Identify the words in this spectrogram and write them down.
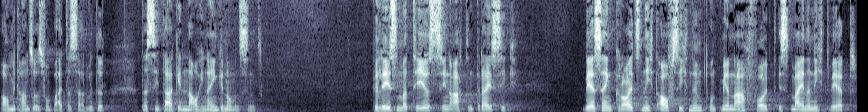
auch mit Hans-Urs von Balthasar wieder, dass sie da genau hineingenommen sind. Wir lesen Matthäus 10, 38, Wer sein Kreuz nicht auf sich nimmt und mir nachfolgt, ist meiner nicht wert.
